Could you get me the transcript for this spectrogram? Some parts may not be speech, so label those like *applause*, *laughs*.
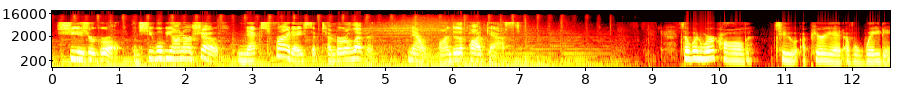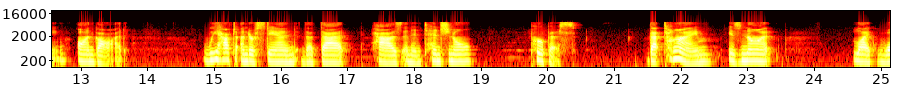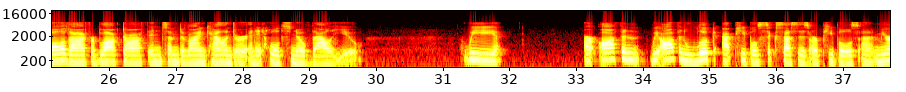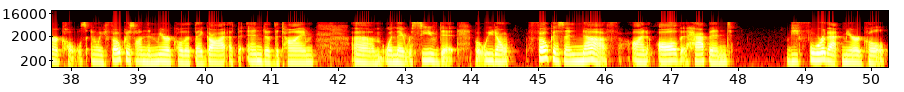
she is your girl, and she will be on our show next Friday, September 11th. Now, on to the podcast. So, when we're called to a period of waiting on God, we have to understand that that has an intentional purpose. That time is not like walled off or blocked off in some divine calendar and it holds no value. We are often we often look at people's successes or people's uh, miracles and we focus on the miracle that they got at the end of the time um, when they received it but we don't focus enough on all that happened before that miracle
